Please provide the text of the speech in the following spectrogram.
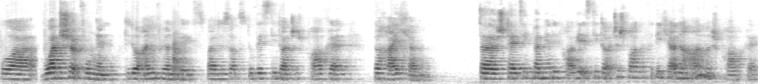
vor, Wortschöpfungen, die du anführen willst, weil du sagst, du willst die deutsche Sprache bereichern. Da stellt sich bei mir die Frage, ist die deutsche Sprache für dich eine arme Sprache?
